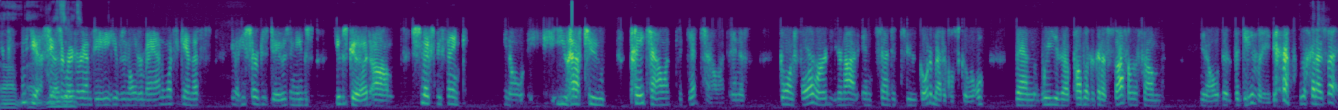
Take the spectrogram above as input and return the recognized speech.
um, a yes, he was a regular MD. He was an older man. Once again, that's you know he served his dues and he was he was good. Um, just makes me think, you know, you have to pay talent to get talent, and if going forward you're not incented to go to medical school, then we the public are going to suffer from, you know, the the D league. what can I say?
